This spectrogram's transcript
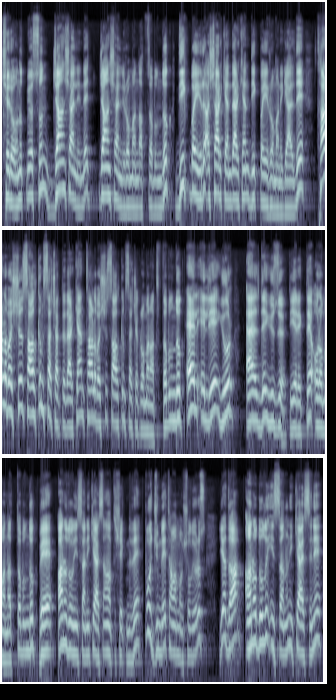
Çelo unutmuyorsun. Can Şenliği'nde Can Şenli romanı atıfta bulunduk. Dik Bayır'ı aşarken derken Dik Bayır romanı geldi. Tarlabaşı Salkım Saçak'ta derken Tarlabaşı Salkım Saçak romanı atıfta bulunduk. El eli yur elde yüzü diyerek de o romanı atıfta bulunduk ve Anadolu insanı hikayesini anlattı şeklinde de bu cümleyi tamamlamış oluyoruz. Ya da Anadolu insanının hikayesini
